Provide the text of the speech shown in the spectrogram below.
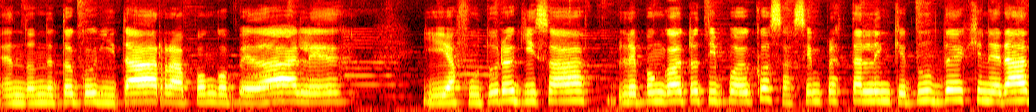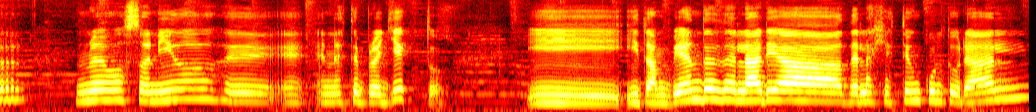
en donde toco guitarra, pongo pedales y a futuro quizás le pongo otro tipo de cosas. Siempre está la inquietud de generar nuevos sonidos eh, eh, en este proyecto. y, también desde el área de la gestión cultural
